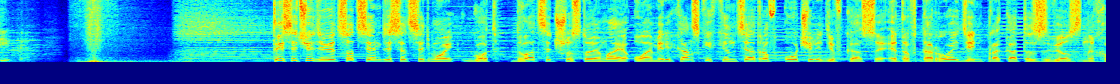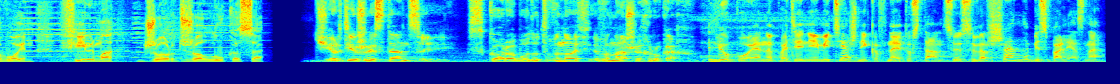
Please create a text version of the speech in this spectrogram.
Тита. 1977 год, 26 мая. У американских кинотеатров очереди в кассы. Это второй день проката «Звездных войн» фильма Джорджа Лукаса. Чертежи станции скоро будут вновь в наших руках. Любое нападение мятежников на эту станцию совершенно бесполезно,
